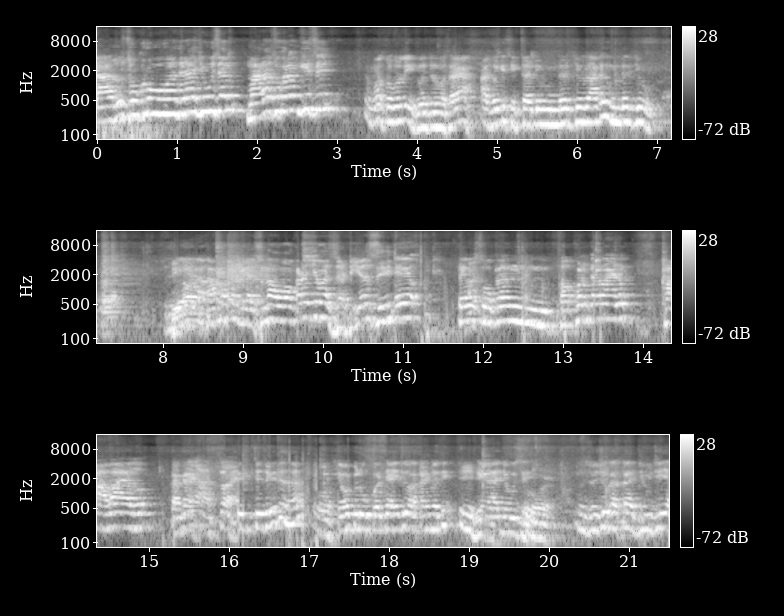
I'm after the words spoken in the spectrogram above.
તારું છોકરું વાંદરા જેવું છે મારા છોકરાને કી છે. અમારો છોકરો તો ઈગો જેવો છે આ જો કે સિક્કાની ઉંદર જેવું લાગે ઉંદર જેવું. બે- આમાં તો ભેંસના ઓકડા જેવા ઝટિયા છે. તે છોકરાને ફફણ કરવા આવ્યો ખાવા આવ્યો કાકા તો જોયું હતું ને? એમાં પેલું ઉપરથી આવ્યું હતું આકાશમાંથી એના જેવું છે. જોજો કાકા જીવ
